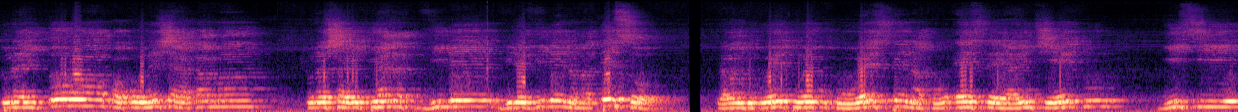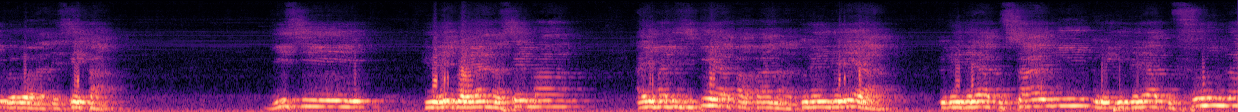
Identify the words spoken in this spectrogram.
tunaitoa kwa kuonesha ya kama tunashirikiana vile vile vile na mateso ya wandugu wetu weku kuweste na kueste ya nchi yetu, jinsi wewe wanateseka, jinsi Kirejoya anasema aimalizikia hapa, hapana, tunaendelea tunaendelea kusali, tunaendelea kufunga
